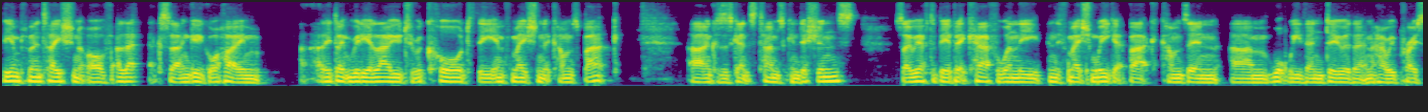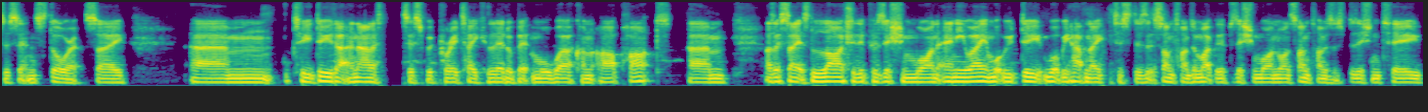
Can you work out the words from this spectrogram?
the implementation of Alexa and Google Home, uh, they don't really allow you to record the information that comes back because uh, it's against terms and conditions. So we have to be a bit careful when the information we get back comes in, um, what we then do with it and how we process it and store it. So um, to do that analysis would probably take a little bit more work on our part. Um, as I say, it's largely the position one anyway. And what we do, what we have noticed is that sometimes it might be the position one one, sometimes it's position two.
